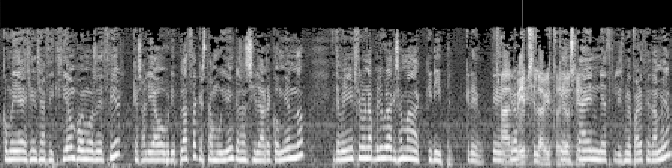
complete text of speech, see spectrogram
Comedia de ciencia ficción, podemos decir, que salía Aubrey Plaza, que está muy bien, que esa sí la recomiendo. Y también hicieron una película que se llama Creep, creo. Que Ah, creo Creep sí la he visto que yo, está sí. en Netflix, me parece también.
